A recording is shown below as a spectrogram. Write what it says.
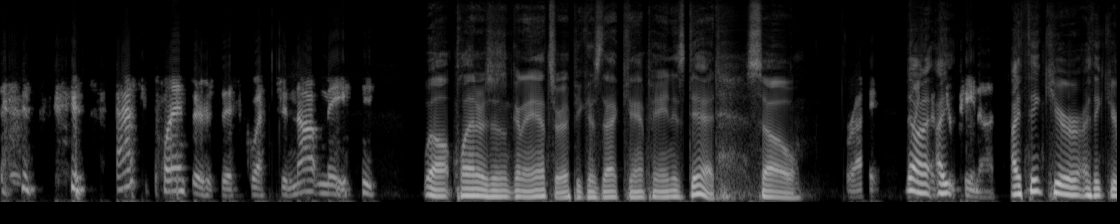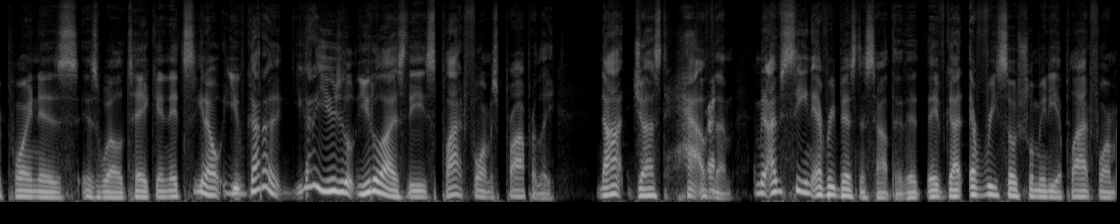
ask planters this question, not me. Well, Planters isn't going to answer it because that campaign is dead. So, right. no, Like I, Peanut. I think your I think your point is is well taken. It's you know you've got to you got to utilize these platforms properly, not just have Right. them. I mean, I've seen every business out there that they've got every social media platform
